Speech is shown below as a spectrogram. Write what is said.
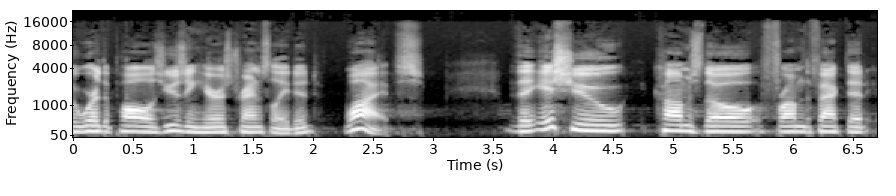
the word that Paul is using here is translated wives. The issue comes, though, from the fact that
